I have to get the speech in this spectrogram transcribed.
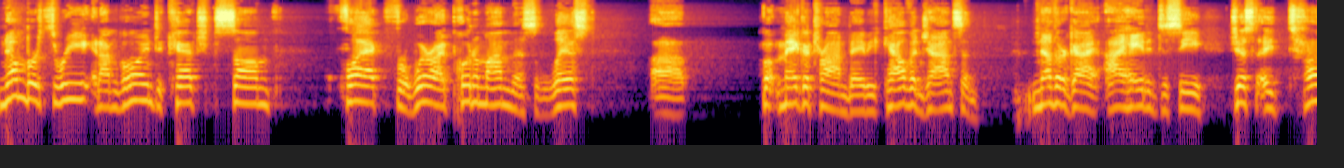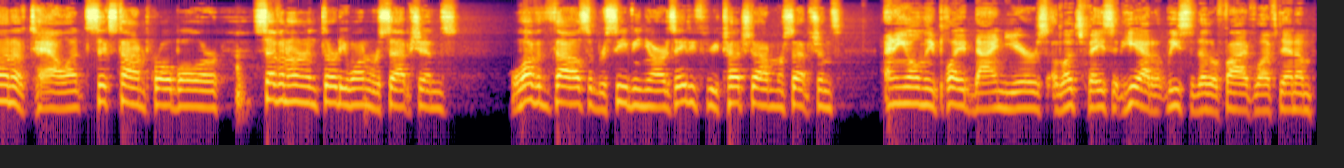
Number three, and I'm going to catch some flack for where I put him on this list. Uh, but Megatron, baby, Calvin Johnson, another guy I hated to see. Just a ton of talent, six time Pro Bowler, 731 receptions, 11,000 receiving yards, 83 touchdown receptions, and he only played nine years. Let's face it, he had at least another five left in him.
